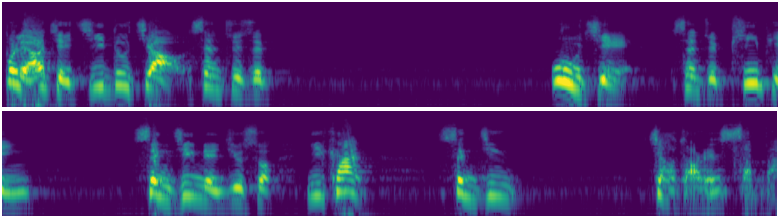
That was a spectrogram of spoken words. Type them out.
不了解基督教，甚至是误解，甚至批评圣经的人，就说：“你看，圣经教导人什么，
